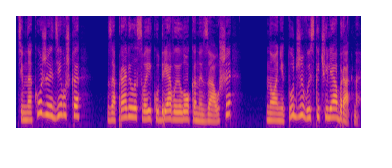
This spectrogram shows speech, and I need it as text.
Темнокожая девушка заправила свои кудрявые локоны за уши, но они тут же выскочили обратно.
